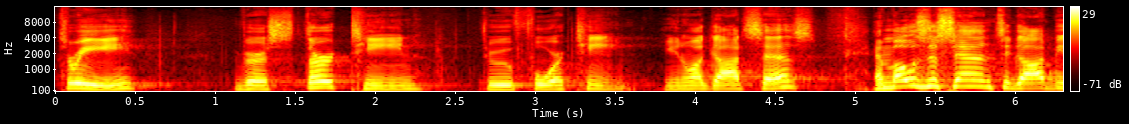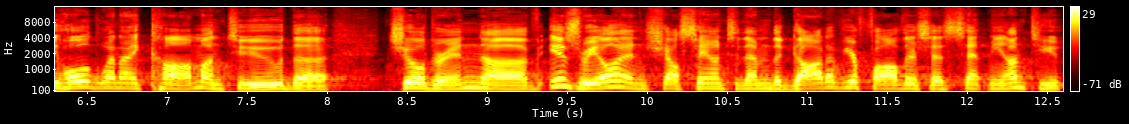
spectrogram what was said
3, verse 13 through 14. You know what God says? And Moses said unto God, Behold, when I come unto the children of Israel, and shall say unto them, The God of your fathers has sent me unto you.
